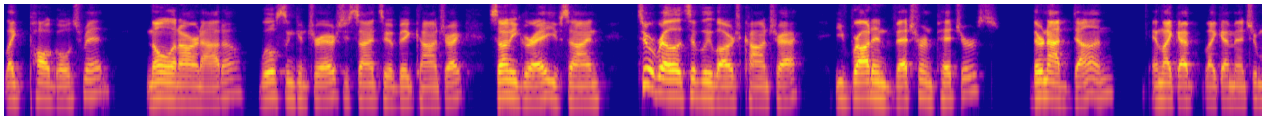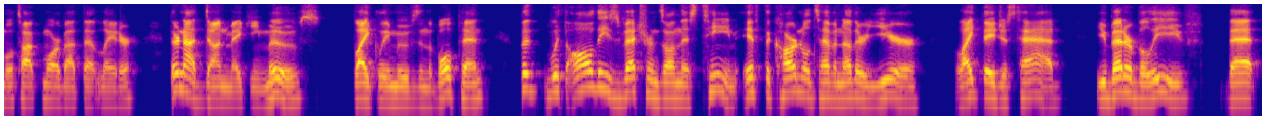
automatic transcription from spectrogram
like Paul Goldschmidt, Nolan Arenado, Willson Contreras. You signed to a big contract. Sonny Gray, you've signed to a relatively large contract. You've brought in veteran pitchers. They're not done, and like I like I mentioned, we'll talk more about that later. They're not done making moves, likely moves in the bullpen. But with all these veterans on this team, if the Cardinals have another year like they just had, you better believe that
